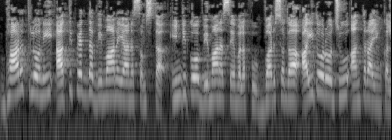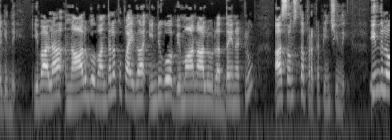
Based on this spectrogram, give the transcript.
భారత్లోని అతిపెద్ద విమానయాన సంస్థ ఇండిగో విమాన సేవలకు వరుసగా ఐదో రోజు అంతరాయం కలిగింది. ఇవాళ నాలుగు వందలకు పైగా ఇండిగో విమానాలు రద్దయినట్లు ఆ సంస్థ ప్రకటించింది. ఇందులో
